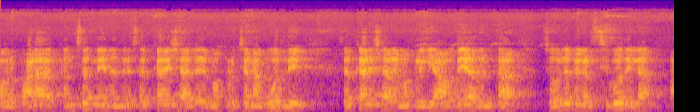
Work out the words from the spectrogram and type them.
ಅವ್ರ ಬಹಳ ಕನ್ಸರ್ನ್ ಏನಂದರೆ ಸರ್ಕಾರಿ ಶಾಲೆ ಮಕ್ಕಳು ಚೆನ್ನಾಗಿ ಓದ್ಲಿ. ಸರ್ಕಾರಿ ಶಾಲೆ ಮಕ್ಕಳಿಗೆ ಯಾವುದೇ ಆದಂಥ ಸೌಲಭ್ಯಗಳು ಸಿಗೋದಿಲ್ಲ. ಆ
